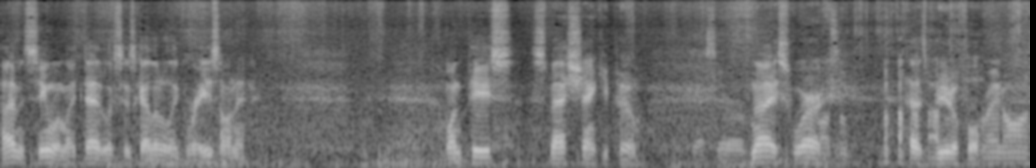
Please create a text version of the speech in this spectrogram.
I haven't seen one like that. It looks like it's got a little like rays on it. One piece, smash shanky poo. Yes, sir. Nice work. Awesome. That's beautiful. Right on.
